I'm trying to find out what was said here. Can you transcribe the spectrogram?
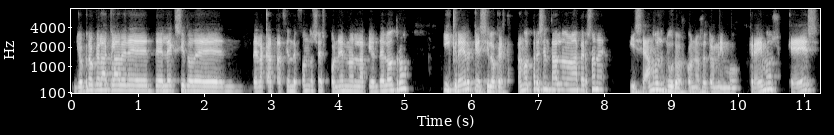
Yo creo que la clave del éxito de, la captación de fondos es ponernos en la piel del otro y creer que si lo que estamos presentando a una persona, y seamos duros con nosotros mismos, creemos que es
